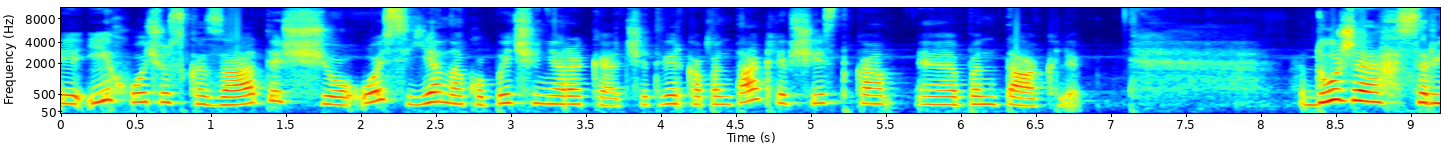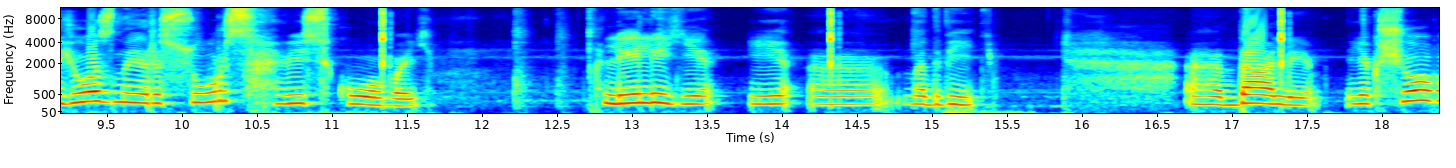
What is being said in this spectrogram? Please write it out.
і- і хочу сказати, що ось є накопичення ракет: четвірка пентаклів, шістка е, пентаклів. Дуже серйозний ресурс військовий. Лілії і е, медвідь. Е, Далі, якщо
